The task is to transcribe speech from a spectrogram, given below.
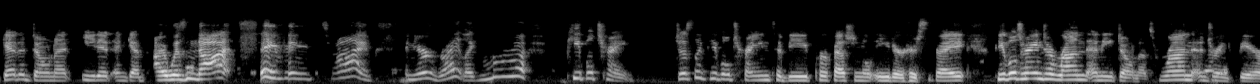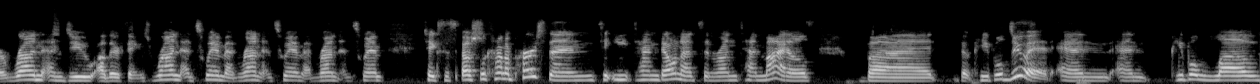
get a donut, eat it, and get. I was not saving time. And you're right. Like people train, just like people train to be professional eaters, right? People train to run and eat donuts, run and drink beer, run and do other things, run and swim and run and swim and run and swim. Takes a special kind of person to eat 10 donuts and run 10 miles but but people do it. And and people love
